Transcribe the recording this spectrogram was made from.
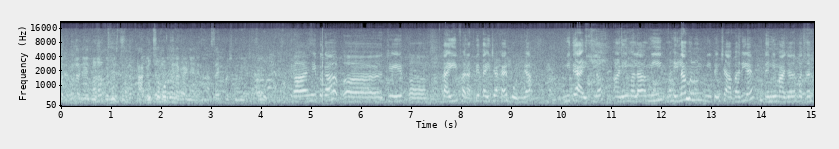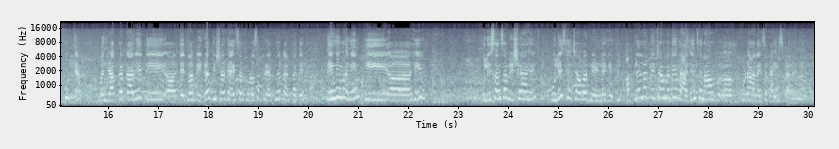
पत्नीला न्याय देऊ शकत नसतील तर कागदच्या जनतेला काय न्याय देणार? असा एक प्रश्न ते हे बघा जे ताई फराटे ताई ज्या काय बोलल्या? मी ते ऐकलं आणि मला मी महिला म्हणून मी त्यांची आभारी आहे. त्यांनी माझ्याबद्दल बोलल्या. पण ज्या प्रकारे ते त्यातला वेगळा दिशा द्यायचा थोडासा प्रयत्न करतात ते मी म्हणेन की हे पोलिसांचा विषय आहे. पोलीस ह्याच्यावर निर्णय घेतील. आपल्याला त्याच्यामध्ये राजेंचं नाव पुढं आणायचं काहीच कारण नाही.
